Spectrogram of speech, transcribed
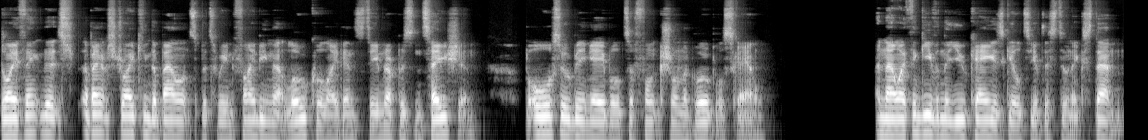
So I think that it's about striking the balance between finding that local identity and representation, but also being able to function on a global scale. And now I think even the UK is guilty of this to an extent.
